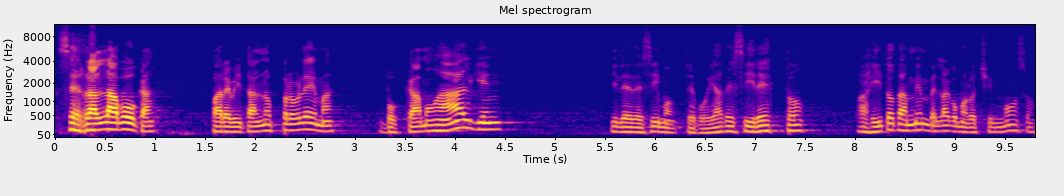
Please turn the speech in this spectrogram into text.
cerrar la boca para evitarnos problemas, buscamos a alguien y le decimos, te voy a decir esto, bajito también, ¿verdad? Como los chismosos.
